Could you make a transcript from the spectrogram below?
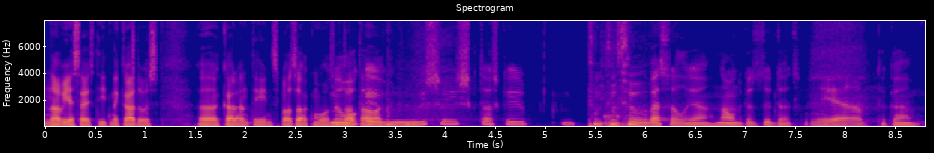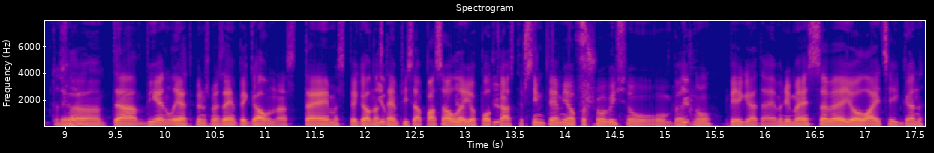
nav iesaistīta nekādos uh, karantīnas pasākumos. un tā Milwaukee tālāk. visi izskatās, ka ir veseli, jā, nav nekas dzirdēts. Jā. Tā kā tas labi. Jā, tā, viena lieta, pirms mēs ejam pie galvenās tēmas, pie galvenās Jep. tēmas visā pasaulē, jo podkāstu ir simtiem jau par šo visu, un, bet, Jep. nu, piegādājam arī mēs savējo laicīgi gan.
